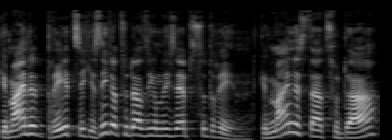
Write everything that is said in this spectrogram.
Gemeinde dreht sich, ist nicht dazu da, sich um sich selbst zu drehen. Gemeinde ist dazu da,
